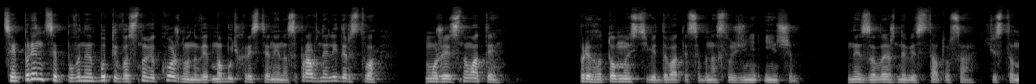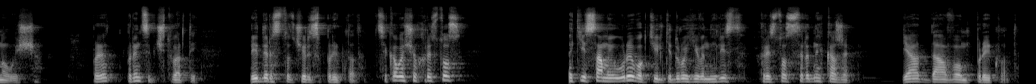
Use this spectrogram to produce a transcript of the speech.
Цей принцип повинен бути в основі кожного, мабуть, християнина. Справжнє лідерство може існувати при готовності віддавати себе на служіння іншим, незалежно від статуса чи становища. Принцип четвертий. Лідерство через приклад. Цікаво, що Христос такий самий уривок, тільки другий евангеліст, Христос серед них каже: Я дав вам приклад.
